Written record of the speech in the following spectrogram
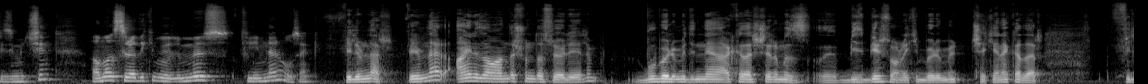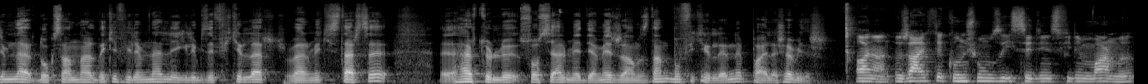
bizim için. Ama sıradaki bölümümüz filmler olacak. Filmler. Filmler aynı zamanda şunu da söyleyelim. Bu bölümü dinleyen arkadaşlarımız e, biz bir sonraki bölümü çekene kadar filmler 90'lardaki filmlerle ilgili bize fikirler vermek isterse her türlü sosyal medya mecramızdan bu fikirlerini paylaşabilir. Aynen. Özellikle konuşmamızı istediğiniz film var mı?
